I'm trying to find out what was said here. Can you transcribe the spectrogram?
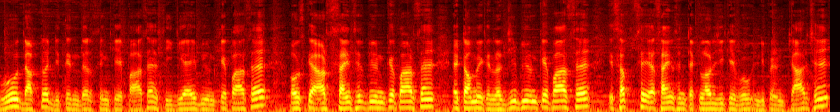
वो डॉक्टर जितेंद्र सिंह के पास हैं सीबीआई भी उनके पास है, और उसके अर्थ साइंसेज भी उनके पास हैं एटॉमिक एनर्जी भी उनके पास है। ये सबसे साइंस एंड टेक्नोलॉजी के वो इंडिपेंडेंट चार्ज हैं।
